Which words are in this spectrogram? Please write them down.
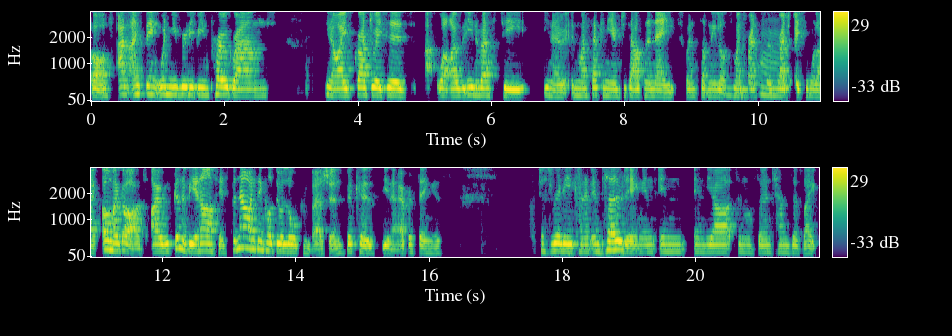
off. And I think when you've really been programmed, you know, I graduated. Well, I was at university. You know, in my second year in 2008, when suddenly lots of my mm-hmm. friends who were graduating were like, "Oh my god, I was going to be an artist, but now I think I'll do a law conversion because you know everything is." just really kind of imploding in in in the arts and also in terms of like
